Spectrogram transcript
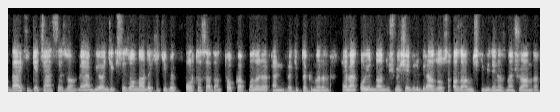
Belki geçen sezon veya bir önceki sezonlardaki gibi orta sahadan top kapmaları yani rakip takımların hemen oyundan düşme şeyleri biraz da olsa azalmış gibiydi en azından şu anda.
